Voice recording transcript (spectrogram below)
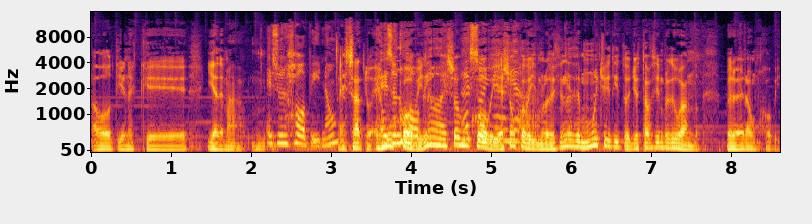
o tienes que... Y además... es un hobby no Exacto, es, Es un, un hobby. hobby. No, eso es un Eso hobby, ya, eso es un hobby. Me lo decían desde muy chiquitito. Yo estaba siempre dibujando, pero era un hobby.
